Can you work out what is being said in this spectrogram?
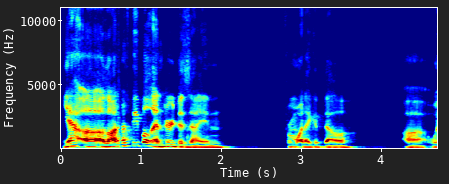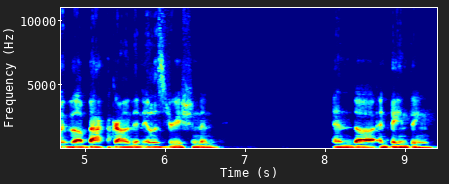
Yeah uh, a lot of people enter design from what i could tell uh, with a background in illustration and and uh, and painting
